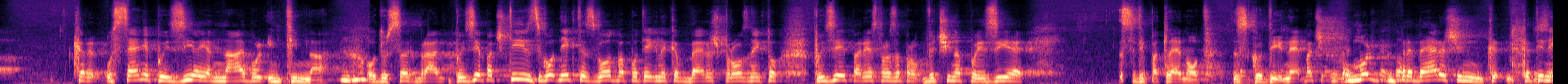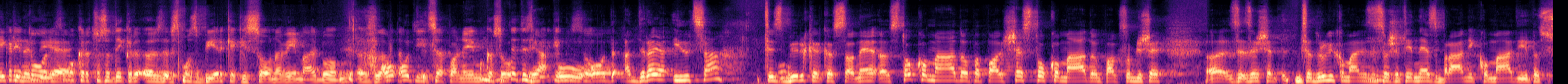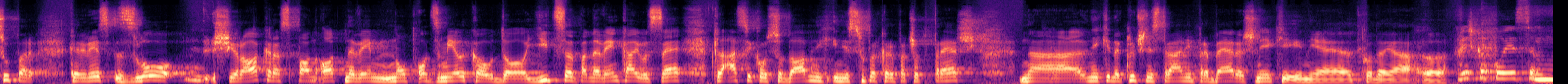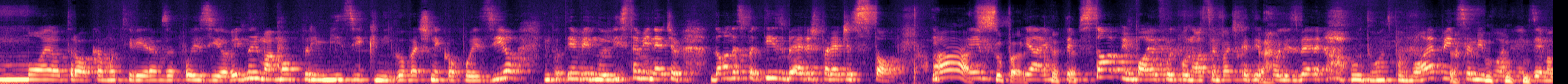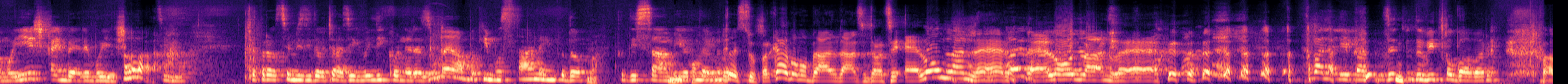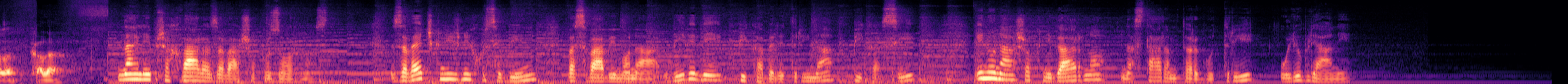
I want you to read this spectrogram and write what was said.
Ker vse je poezija je najbolj intimna od vseh branj. Poezija pač ti zgod, nekaj zgodba potegne, ki bereš proz, nekto. Poezija je pa res pravzaprav večina poezije. Se ti pa tle not zgodi. Ne, pač prebereš in k- kad ti nekaj to, naredi. recimo, ker to so te kar, eh, smo zbirke, ki so, ne vem, ali bo eh, Zlata Od- ptica, pa ne vem, kaj so te Ja, zbirke, ki v- so... od Andreja Ilca, te zbirke, ki so ne, 100 komadov, pa pol še 100 komadov, in pa so bili še, uh, zdaj še za drugi komadi, zdaj so še ti nezbrani komadi. Pa super, ker je res zelo širok razpon od, ne vem, not, od zmelkov do jice, pa ne vem kaj vse, klasikov sodobnih in je super, ker jo pač odpreš na neki na ključni strani, prebereš nekaj in je tako da ja. Uh, Veš, kako jaz moja otroka motiviram za poezijo? Vedno imamo pri mizi knjigo, pač neko poezijo, in potem vedno listam in rečem, danes pa ti izbereš, pa rečeš stop. In A, super. Ja, in potem stop, in pa je ful ponosen, pač kateri koli izbere. V danes pa moja pesem in bo, ne vem, zdaj imamo Ježka in beremo Ježka. A. recimo. Čeprav se mi zdi, da včasih veliko ne razumejo, ampak jim ostane in bodo tudi sami o tem to je super. Kaj bomo brali danes, otroci? Elon Lanler, Elon Lanler. Hvala lepa za čudovit pogovor. Hvala. Hvala. Najlepša hvala za vašo pozornost. Za več knjižnih vsebin vas vabimo na www.beletrina.si in v našo knjigarno na Starem trgu 3 v Ljubljani.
